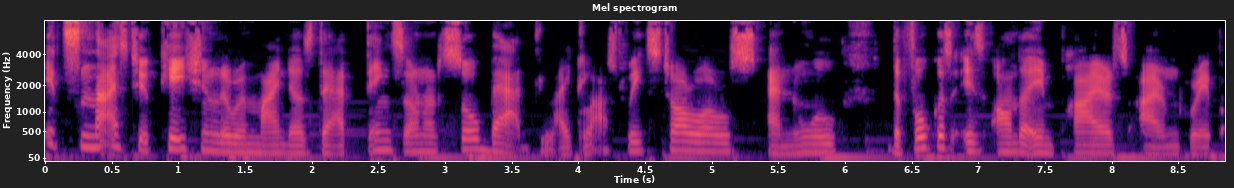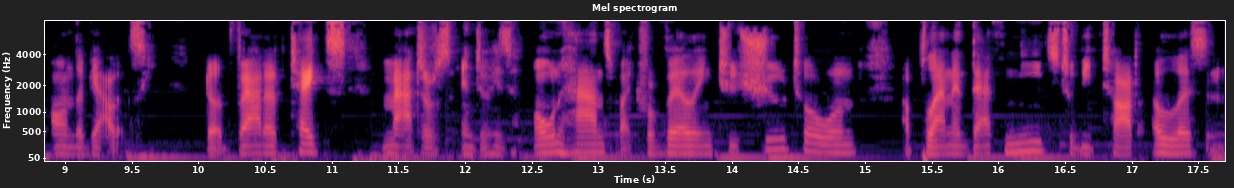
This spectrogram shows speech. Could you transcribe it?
it's nice to occasionally remind us that things are not so bad. Like last week's Star Wars annual, the focus is on the Empire's iron grip on the galaxy. Darth Vader takes matters into his own hands by traveling to Shu Torun, a planet that needs to be taught a lesson.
